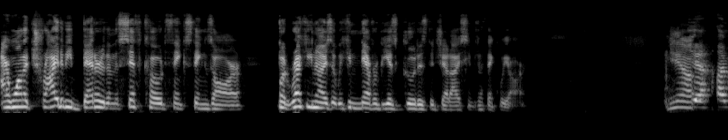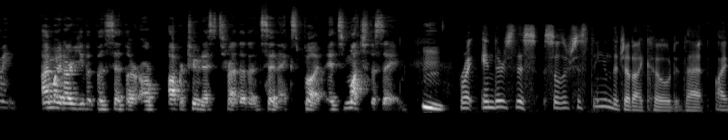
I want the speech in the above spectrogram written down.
I want to try to be better than the Sith Code thinks things are, but recognize that we can never be as good as the Jedi seems to think we are. Yeah. Yeah, I mean, I might argue that the Sith are, are opportunists rather than cynics, but it's much the same. Right, and there's this so there's this thing in the Jedi Code that I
